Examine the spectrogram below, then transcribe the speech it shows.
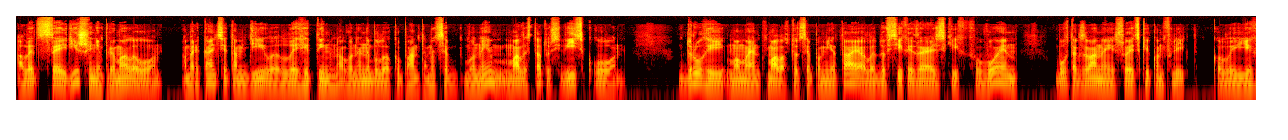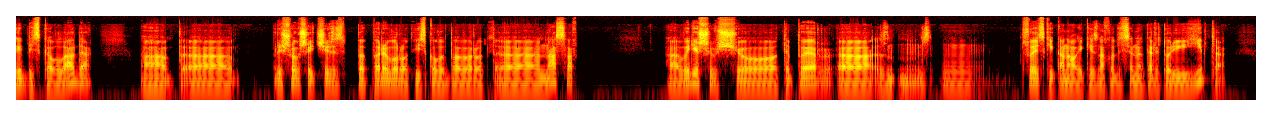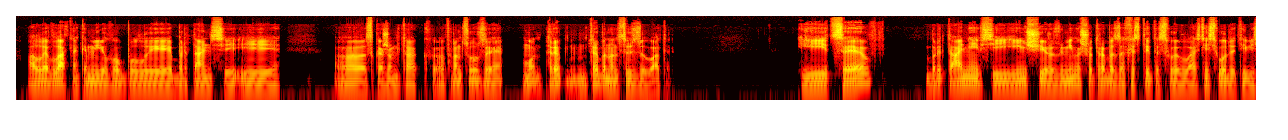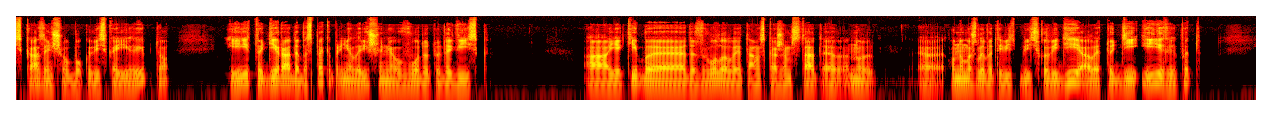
Але це рішення приймала ООН. Американці там діяли легітимно, вони не були окупантами. Це вони мали статус військ ООН. Другий момент, мало хто це пам'ятає, але до всіх ізраїльських воїн був так званий Суецький конфлікт, коли єгипетська влада, а, а, прийшовши через переворот, військовий переворот е, Насар, а, вирішив, що тепер а, Суецький канал, який знаходиться на території Єгипта, але власниками його були британці і, е, скажімо так, французи, треб- треба націоналізувати. І це в Британії, всі інші розуміли, що треба захистити свою власність, вводити війська, з іншого боку, війська Єгипту. І тоді Рада безпеки прийняла рішення вводу туди військ, які б дозволили там, скажімо, стати, е, ну, е, унеможливити військові дії, але тоді і Єгипет,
